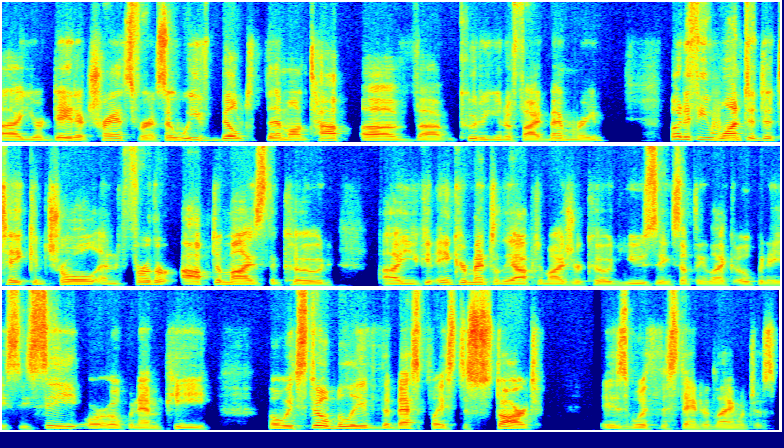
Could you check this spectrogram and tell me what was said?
uh, your data transfer. And so we've built them on top of uh, CUDA unified memory. But if you wanted to take control and further optimize the code, uh, you can incrementally optimize your code using something like OpenACC or OpenMP. But we still believe the best place to start is with the standard languages.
